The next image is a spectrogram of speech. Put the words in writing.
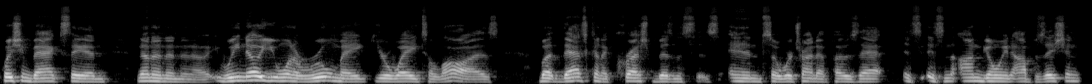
pushing back, saying, no, no, no, no, no. We know you want to rule make your way to laws, but that's going to crush businesses. And so we're trying to oppose that. It's, it's an ongoing opposition.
